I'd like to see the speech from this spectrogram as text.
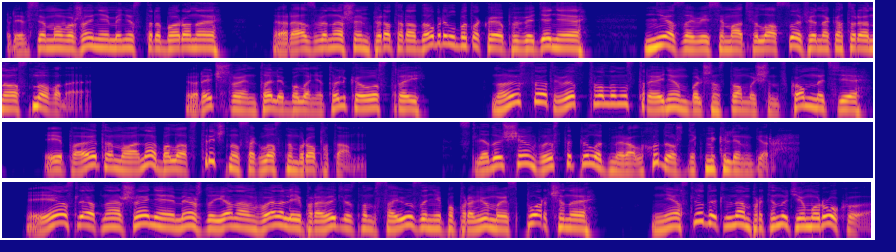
При всем уважении, министр обороны, разве наш император одобрил бы такое поведение, независимо от философии, на которой оно основано? Речь Руэнтали была не только острой, но и соответствовала настроениям большинства мужчин в комнате, и поэтому она была встречна согласным ропотом. Следующим выступил адмирал-художник Миклингер. «Если отношения между Яном Веннелли и правительством Союза непоправимо испорчены, не следует ли нам протянуть ему руку?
